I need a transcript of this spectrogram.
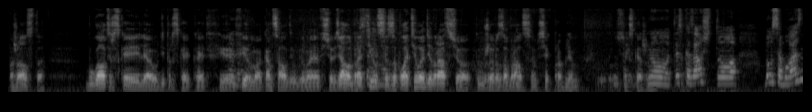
пожалуйста, бухгалтерская или аудиторская какая-то фи- ну, фирма консалтинговая, все взял, обратился, заплатил один раз, все, ты уже разобрался всех проблем, Слушай, так скажем. Ну, ты сказал, что был соблазн,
